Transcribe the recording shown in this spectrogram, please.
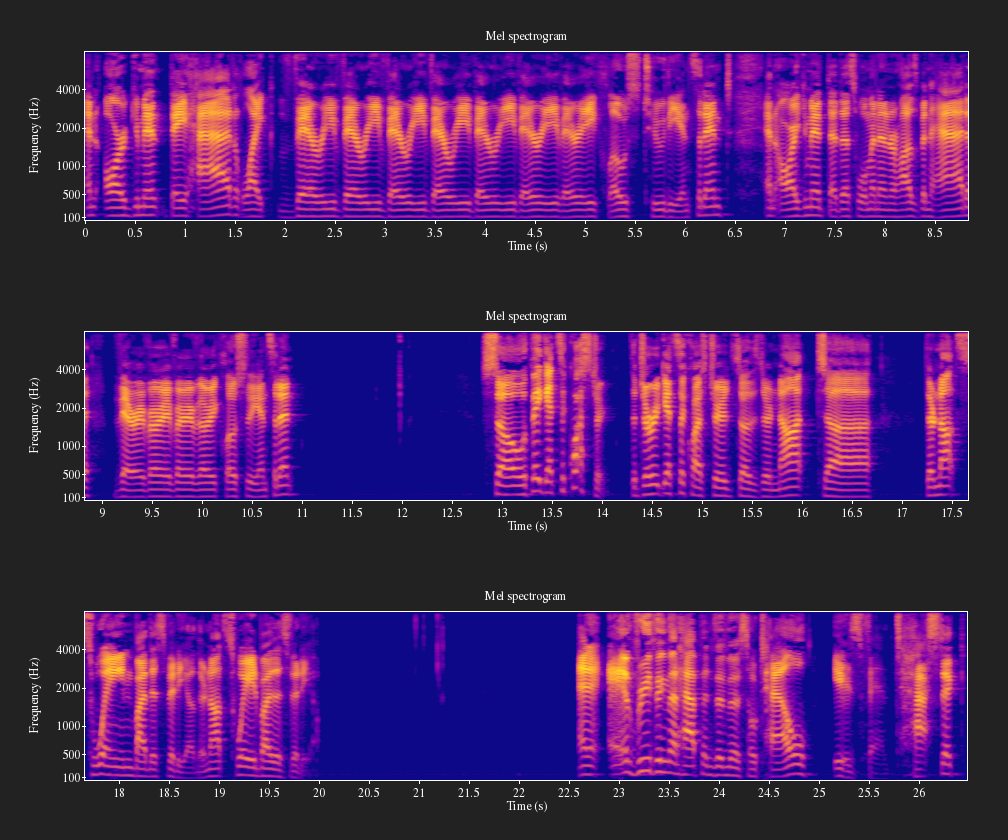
an argument they had like very very very very very very very close to the incident. An argument that this woman and her husband had very very very very close to the incident. So they get sequestered. The jury gets sequestered so they're not uh, they're not swayed by this video. They're not swayed by this video. And everything that happens in this hotel is fantastic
